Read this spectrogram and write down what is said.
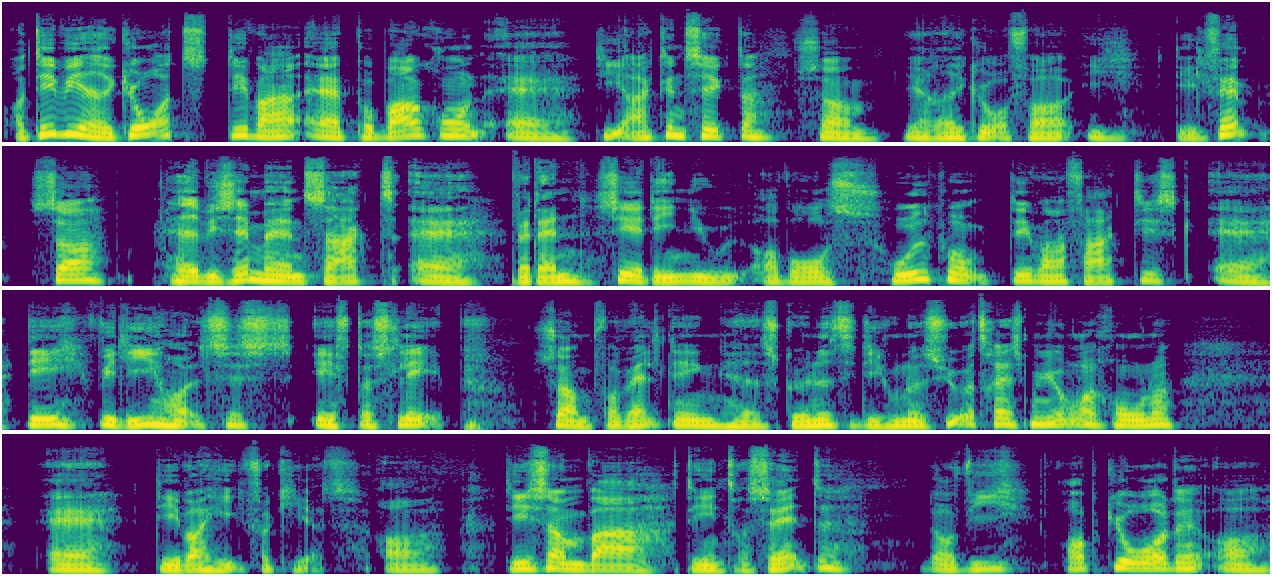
Og det vi havde gjort, det var, at på baggrund af de agtindsigter, som jeg redegjorde for i del 5, så havde vi simpelthen sagt, at hvordan ser det egentlig ud? Og vores hovedpunkt, det var faktisk, at det vedligeholdelses efterslæb, som forvaltningen havde skyndet til de 167 millioner kroner, at det var helt forkert. Og det, som var det interessante, når vi opgjorde det og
